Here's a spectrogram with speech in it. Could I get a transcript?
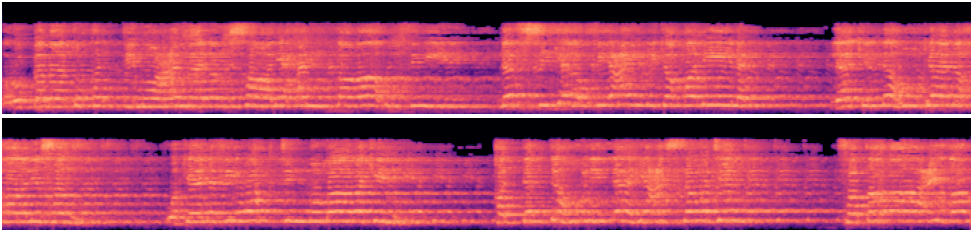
وربما تقدم عملا صالحا تراه في نفسك أو في عينك قليلا لكنه كان خالصا. وكان في وقت مبارك قدمته لله عز وجل فترى عظم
